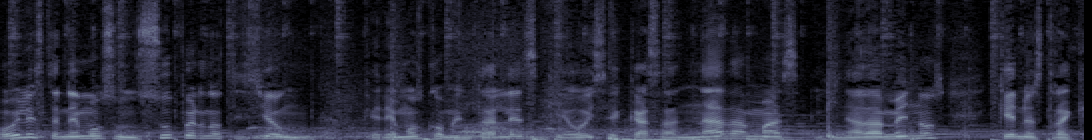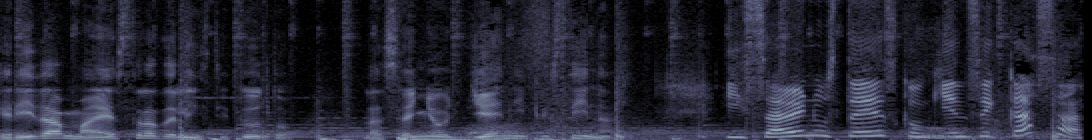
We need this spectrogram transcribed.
Hoy les tenemos un super notición. Queremos comentarles que hoy se casa nada más y nada menos que nuestra querida maestra del instituto, la señor Jenny Cristina. ¿Y saben ustedes con quién se casa?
